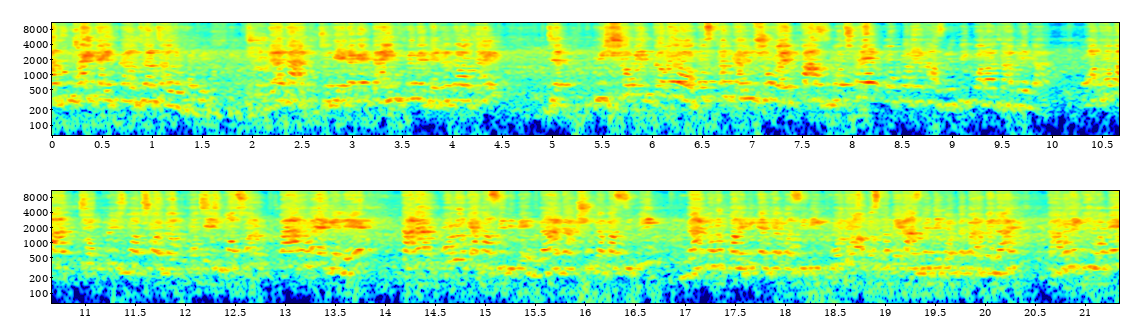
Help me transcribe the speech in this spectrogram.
আদু ভাই টাইপ কালচার চালু হবে। দাদা যদি এটাকে টাইম ফ্রেমে বেঁধে দেওয়া যায় যে বিশ্ববিদ্যালয়ে অবস্থানকালীন সময়ে পাঁচ বছরের ওপরে রাজনীতি করা যাবে না। অথবা চব্বিশ বছর বা পঁচিশ বছর পার হয়ে গেলে তারা কোনো ক্যাপাসিটিতে না ডাকসু ক্যাপাসিটি না কোনো পলিটিক্যাল ক্যাপাসিটি কোনো অবস্থাতে রাজনীতি করতে পারবে না, তাহলে কি হবে?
